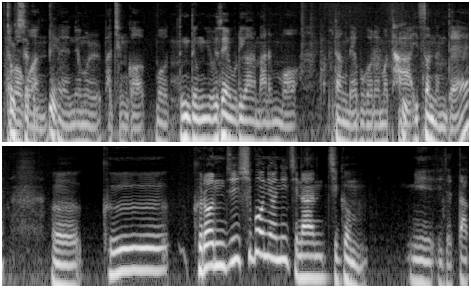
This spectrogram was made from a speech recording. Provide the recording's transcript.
100억 원 예. 네, 뇌물 바친 것뭐 등등 요새 우리가 많은 뭐 부당 내부 거래 뭐다 음. 있었는데 어그 그런 지 15년이 지난 지금이 이제 딱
